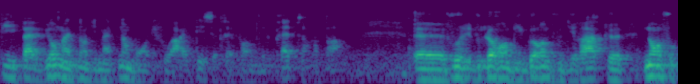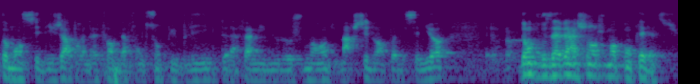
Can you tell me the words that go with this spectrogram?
Philippe Aguillon maintenant dit maintenant, bon, il faut arrêter cette réforme des retraites, ça ne va pas. Laurent Bigorne vous dira que non, il faut commencer déjà par une réforme de la fonction publique, de la famille, du logement, du marché de l'emploi des seniors. Donc, vous avez un changement complet là-dessus.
